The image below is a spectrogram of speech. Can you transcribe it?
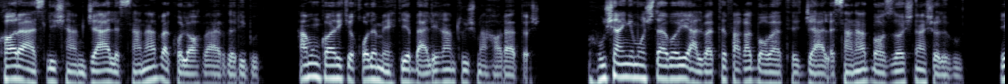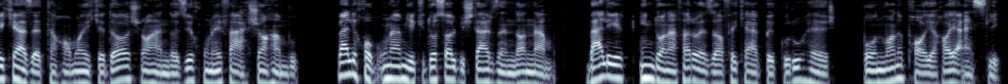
کار اصلیش هم جعل سند و کلاهبرداری بود. همون کاری که خود مهدی بلیغ هم توش مهارت داشت. هوشنگ مجتبایی البته فقط بابت جعل سند بازداشت نشده بود. یکی از اتهامایی که داشت راه اندازی خونه فحشا هم بود. ولی خب اونم یکی دو سال بیشتر زندان نموند بلیغ این دو نفر رو اضافه کرد به گروهش به عنوان پایه های اصلی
